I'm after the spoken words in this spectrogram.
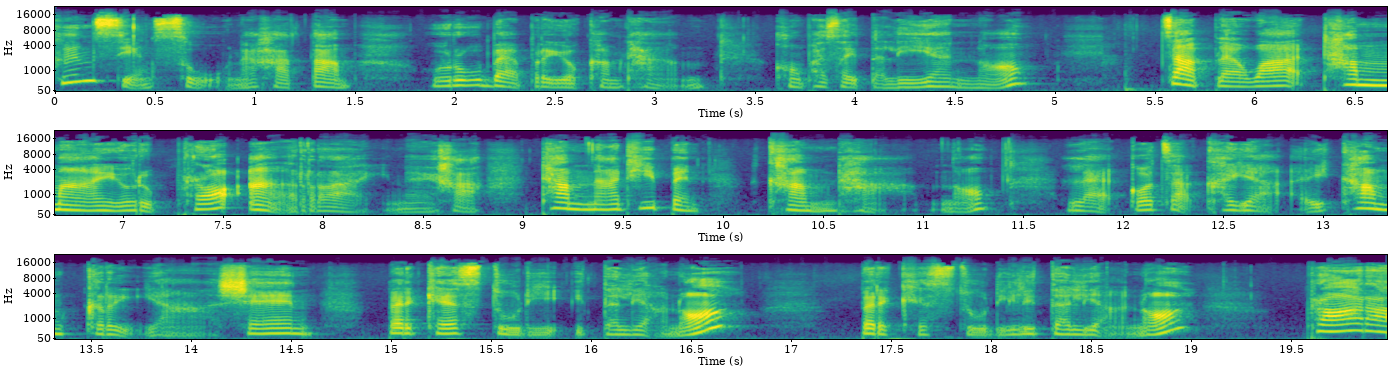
ขึ้นเสียงสูงนะคะ ตามรูปแบบประโยคคำถามของภาษาอิตาเลียนเนาะจะแปลว่าทำไมหรือเพราะอะไรนะคะทำหน้าที่เป็นคำถามเนาะและก็จะขยายคำกริยา เช่น perché studi italiano perché studi l'italiano เพราะอะไร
